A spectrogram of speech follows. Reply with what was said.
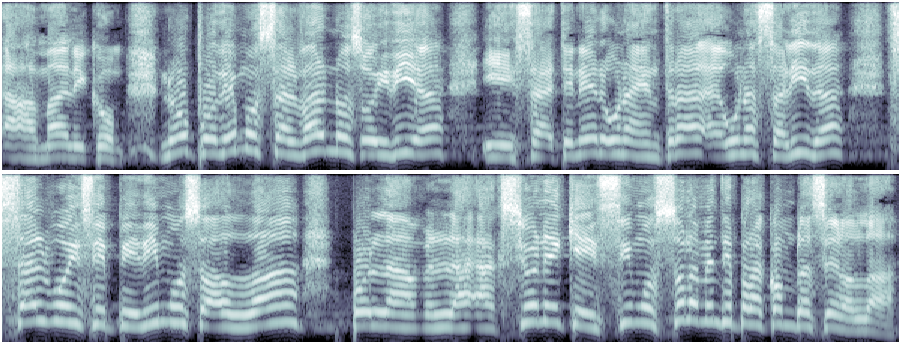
a'malikum. No podemos salvarnos hoy día y tener una entrada, una salida, salvo si pedimos a Allah por las acciones que hicimos solamente para complacer a Allah.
